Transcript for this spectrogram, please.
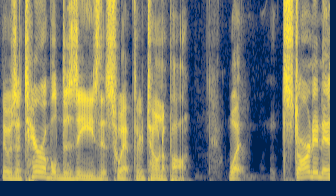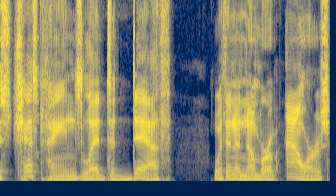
there was a terrible disease that swept through Tonopah. What started as chest pains led to death within a number of hours,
